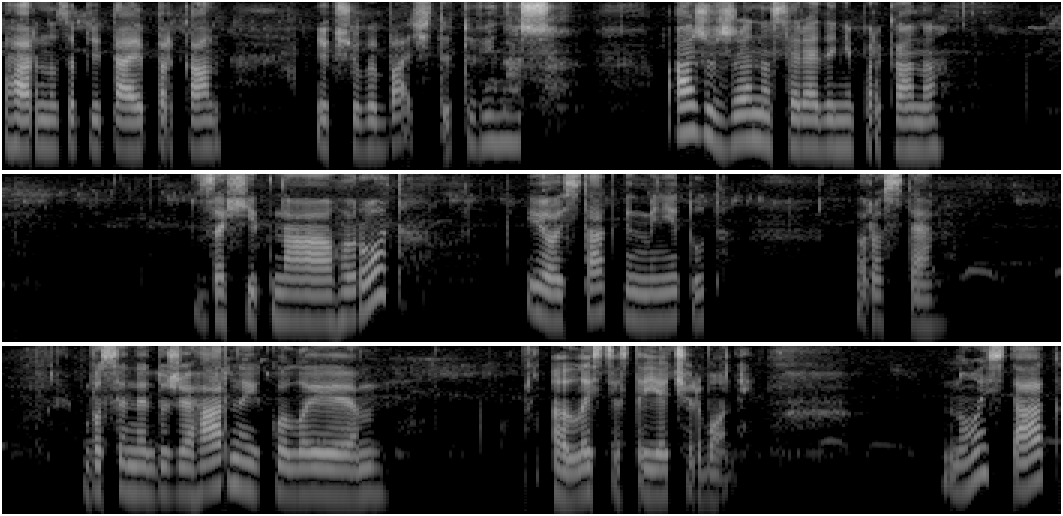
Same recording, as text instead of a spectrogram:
Гарно заплітає паркан. Якщо ви бачите, то він аж аж вже на середині паркана. Захід на город. І ось так він мені тут росте. Восени дуже гарний, коли листя стає червоний. Ну, ось так.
